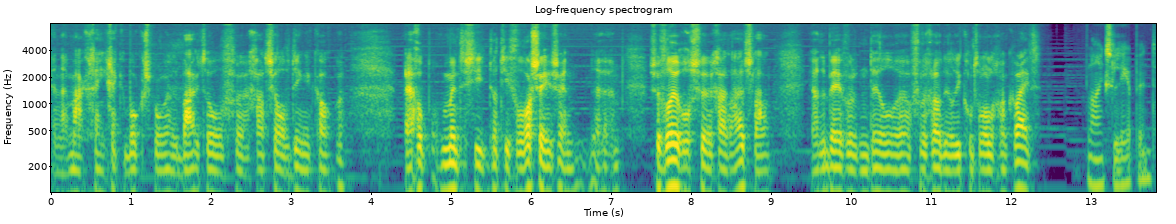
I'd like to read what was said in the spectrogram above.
En hij maakt geen gekke bokkensprongen naar buiten of eh, gaat zelf dingen kopen. Maar op, op het moment is hij, dat hij volwassen is en eh, zijn vleugels eh, gaat uitslaan, ja, dan ben je voor een, deel, eh, voor een groot deel die controle gewoon kwijt. Belangrijkste leerpunt?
